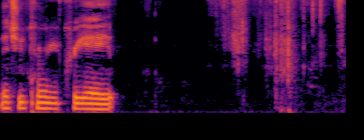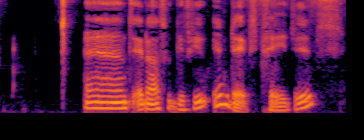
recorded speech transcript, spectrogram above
that you can recreate. And it also gives you index pages.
